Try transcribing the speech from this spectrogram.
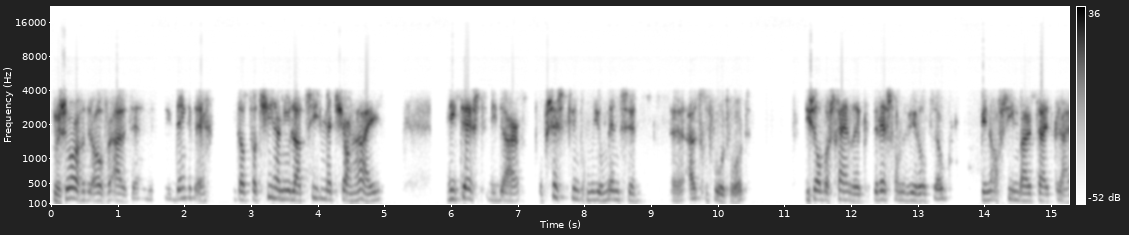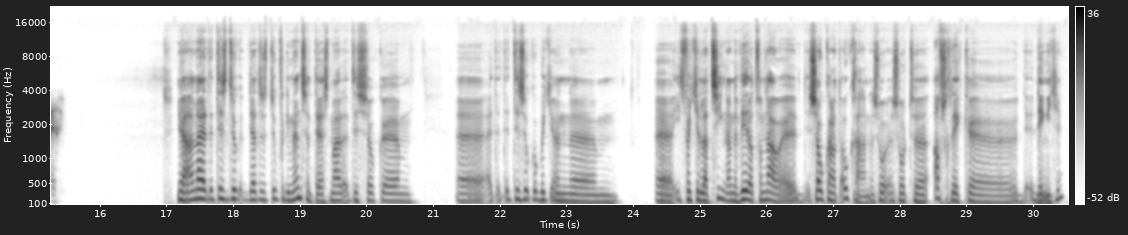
mijn zorgen erover uiten. Ik denk het echt, dat wat China nu laat zien met Shanghai, die test die daar op 26 miljoen mensen uh, uitgevoerd wordt, die zal waarschijnlijk de rest van de wereld ook binnen afzienbare tijd krijgen. Ja, nou, het is natuurlijk, dat is natuurlijk voor die mensen een test, maar het is ook, um, uh, het, het, is ook een beetje een, um, uh, iets wat je laat zien aan de wereld van nou, uh, zo kan het ook gaan. Een soort, een soort afschrik dingetje.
